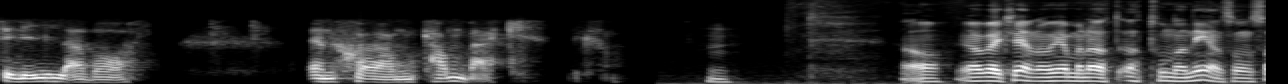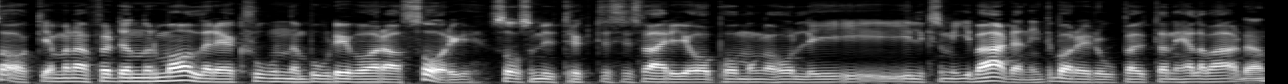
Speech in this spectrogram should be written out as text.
civila var en skön comeback. Ja, ja, verkligen. Och jag menar att, att tona ner en sån sak. Jag menar, för den normala reaktionen borde ju vara sorg, så som uttrycktes i Sverige och på många håll i, i, liksom i världen, inte bara i Europa utan i hela världen.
